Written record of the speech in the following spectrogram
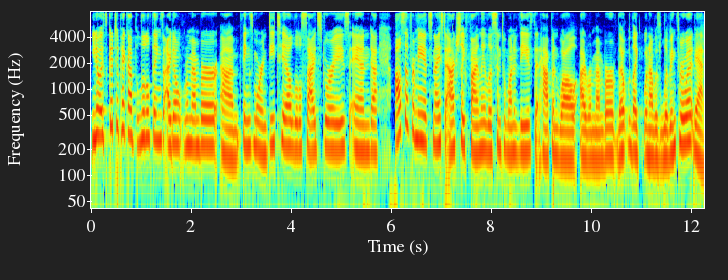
you know, it's good to pick up little things I don't remember, um, things more in detail, little side stories. And uh, also for me, it's nice to actually finally listen to one of these that happened while I remember, that, like when I was living through it. Yeah.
